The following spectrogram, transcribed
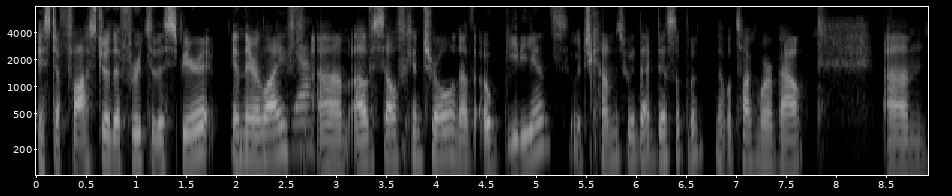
is to foster the fruits of the spirit in their life Mm-hmm. Yeah. um, of self-control and of obedience which comes with that discipline that we'll talk more about um,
